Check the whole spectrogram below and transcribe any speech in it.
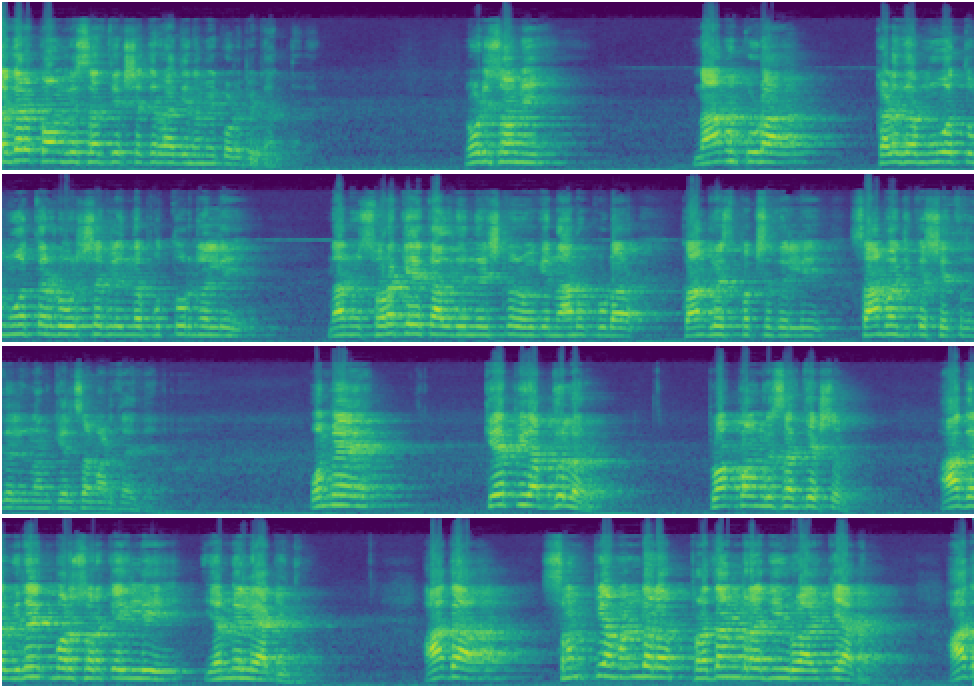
ನಗರ ಕಾಂಗ್ರೆಸ್ ಅಧ್ಯಕ್ಷಕ್ಕೆ ರಾಜೀನಾಮೆ ಕೊಡಬೇಕಾಗ್ತದೆ. ನೋಡಿ ಸ್ವಾಮಿ, ನಾನು ಕೂಡ ಕಳೆದ ಮೂವತ್ತು, ಮೂವತ್ತೆರಡು ವರ್ಷಗಳಿಂದ ಪುತ್ತೂರಿನಲ್ಲಿ ನಾನು ಸೊರಕೆಯ ಕಾಲದಿಂದ ಇಷ್ಟರವರೆಗೆ ನಾನು ಕೂಡ ಕಾಂಗ್ರೆಸ್ ಪಕ್ಷದಲ್ಲಿ, ಸಾಮಾಜಿಕ ಕ್ಷೇತ್ರದಲ್ಲಿ ನಾನು ಕೆಲಸ ಮಾಡ್ತಾ ಇದ್ದೇನೆ. ಒಮ್ಮೆ ಕೆ ಪಿ ಅಬ್ದುಲ್ಲರು, ಬ್ಲಾಕ್ ಕಾಂಗ್ರೆಸ್ ಅಧ್ಯಕ್ಷರು, ಆಗ ವಿನಯ್ ಕುಮಾರ್ ಸೊರಕೆ ಇಲ್ಲಿ ಎಂ ಎಲ್ ಎ ಆಗಿದ್ದರು ಆಗ ಸಂಪ್ಯ ಮಂಡಲ ಪ್ರಧಾನರಾಗಿ ಇವರು ಆಯ್ಕೆಯಾದ ಆಗ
